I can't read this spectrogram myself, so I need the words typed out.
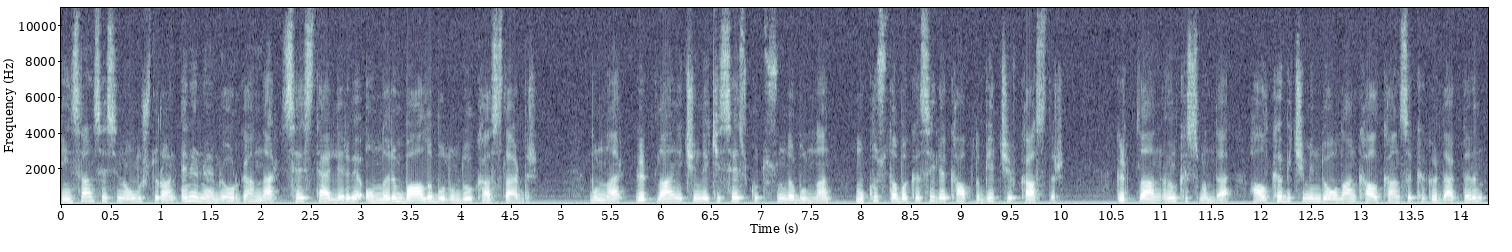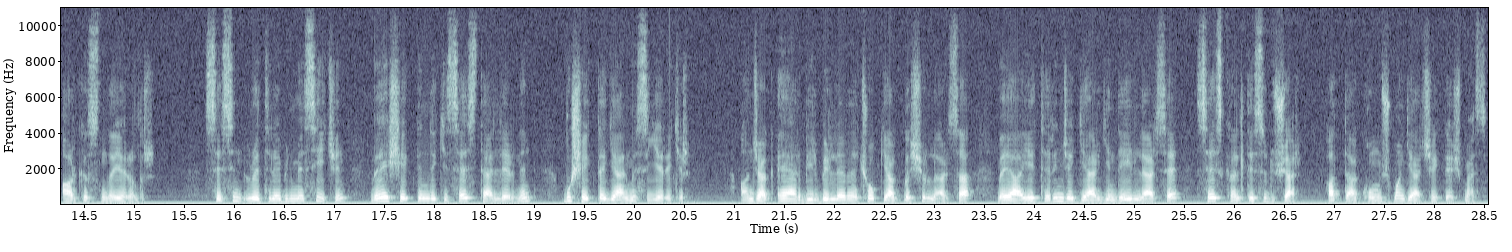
İnsan sesini oluşturan en önemli organlar ses telleri ve onların bağlı bulunduğu kaslardır. Bunlar gırtlağın içindeki ses kutusunda bulunan mukus tabakasıyla kaplı bir çift kastır. Gırtlağın ön kısmında halka biçiminde olan kalkansı kıkırdakların arkasında yer alır. Sesin üretilebilmesi için V şeklindeki ses tellerinin bu şekle gelmesi gerekir. Ancak eğer birbirlerine çok yaklaşırlarsa veya yeterince gergin değillerse ses kalitesi düşer. Hatta konuşma gerçekleşmez.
